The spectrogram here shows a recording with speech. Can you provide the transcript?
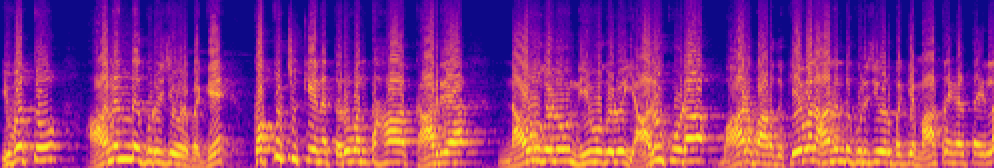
ಇವತ್ತು ಆನಂದ ಗುರುಜಿಯವರ ಬಗ್ಗೆ ಕಪ್ಪು ಚುಕ್ಕಿಯನ್ನು ತರುವಂತಹ ಕಾರ್ಯ ನಾವುಗಳು, ನೀವುಗಳು ಯಾರೂ ಕೂಡ ಮಾಡಬಾರದು. ಕೇವಲ ಆನಂದ ಗುರುಜಿಯವರ ಬಗ್ಗೆ ಮಾತ್ರ ಹೇಳ್ತಾ ಇಲ್ಲ.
